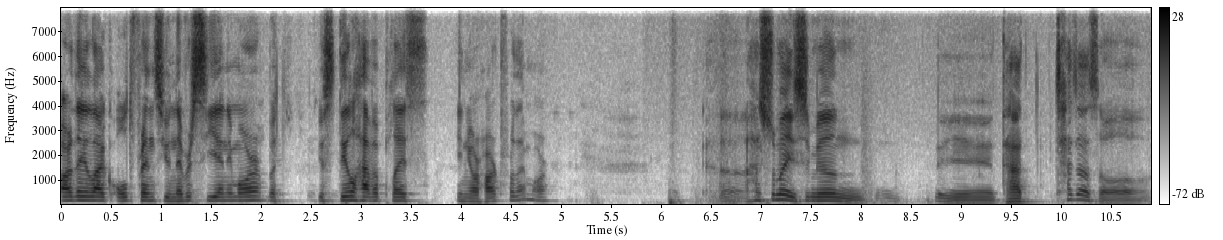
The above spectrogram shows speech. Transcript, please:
are they like old friends you never see anymore, but you still have a place in your heart for them, or? 어, 할 수만 있으면 예, 다 찾아서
